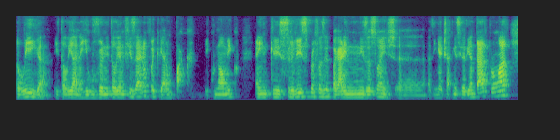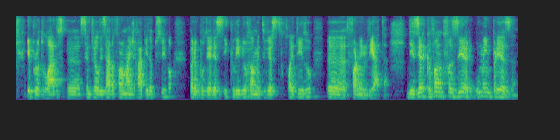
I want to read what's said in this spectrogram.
a Liga Italiana e o governo italiano fizeram foi criar um PAC económico em que servisse para fazer pagar indenizações uh, a dinheiro que já tinha sido adiantado, por um lado, e por outro lado, uh, centralizar da forma mais rápida possível para poder esse equilíbrio realmente ver-se refletido uh, de forma imediata. Dizer que vão fazer uma empresa,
